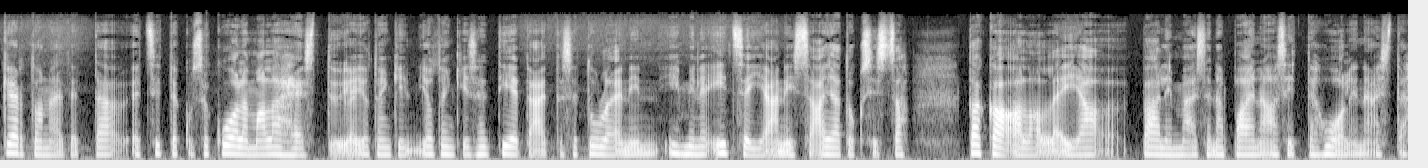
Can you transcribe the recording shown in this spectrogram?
kertoneet, että, että sitten kun se kuolema lähestyy ja jotenkin, jotenkin sen tietää, että se tulee, niin ihminen itse jää niissä ajatuksissa taka-alalle ja päällimmäisenä painaa sitten huoli näistä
